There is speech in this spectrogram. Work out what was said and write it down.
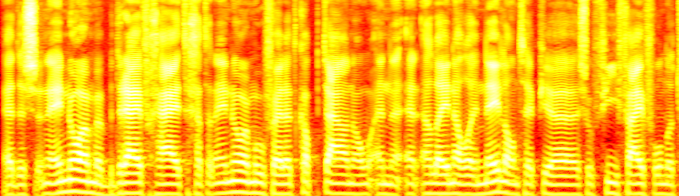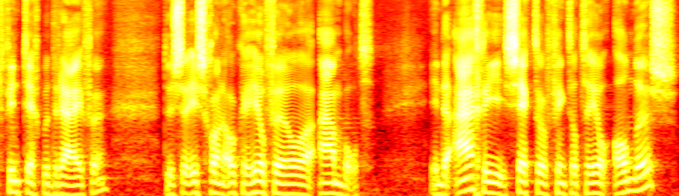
Dus een enorme bedrijvigheid, er gaat een enorme hoeveelheid kapitaal om. En, en alleen al in Nederland heb je zo'n 400, 500 fintech-bedrijven. Dus er is gewoon ook heel veel uh, aanbod. In de agri-sector vind ik dat heel anders.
